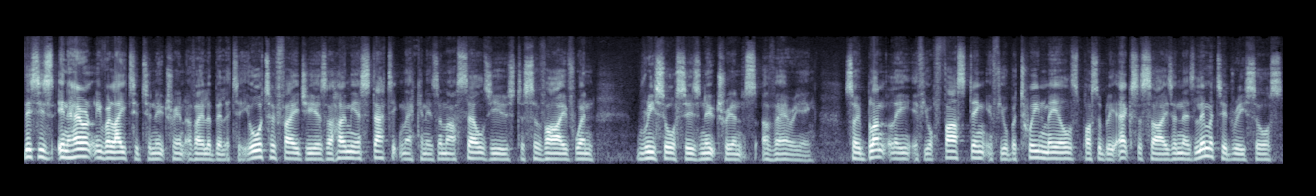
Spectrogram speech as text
this is inherently related to nutrient availability. Autophagy is a homeostatic mechanism our cells use to survive when resources, nutrients are varying. So bluntly, if you're fasting, if you're between meals, possibly exercise, and there's limited resource,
